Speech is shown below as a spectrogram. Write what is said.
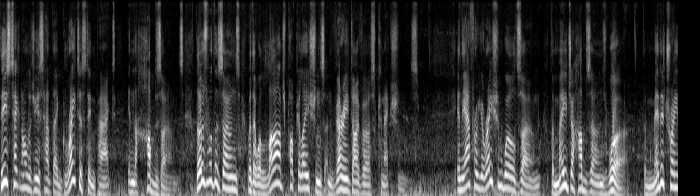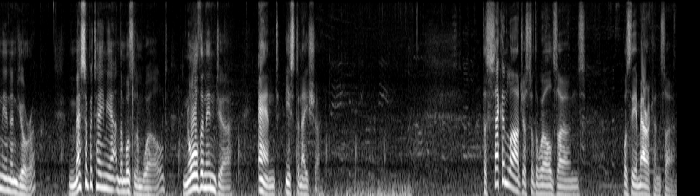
These technologies had their greatest impact in the hub zones. Those were the zones where there were large populations and very diverse connections. In the Afro-Eurasian world zone, the major hub zones were the Mediterranean and Europe, Mesopotamia and the Muslim world, northern India, and Eastern Asia. The second largest of the world zones was the American zone.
